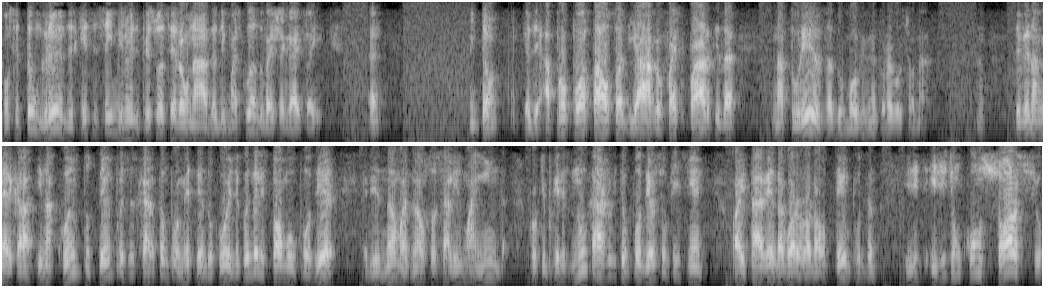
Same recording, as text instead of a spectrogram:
vão ser tão grandes que esses 100 milhões de pessoas serão nada. Eu digo, mas quando vai chegar isso aí? É. Então, quer dizer, a proposta autoadiável faz parte da natureza do movimento revolucionário. Você vê na América Latina há quanto tempo esses caras estão prometendo coisa. E quando eles tomam o poder, eles dizem, não, mas não é o socialismo ainda. Por quê? Porque eles nunca acham que tem o poder suficiente. Olha, está vendo agora o jornal Tempo? Existe, um consórcio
